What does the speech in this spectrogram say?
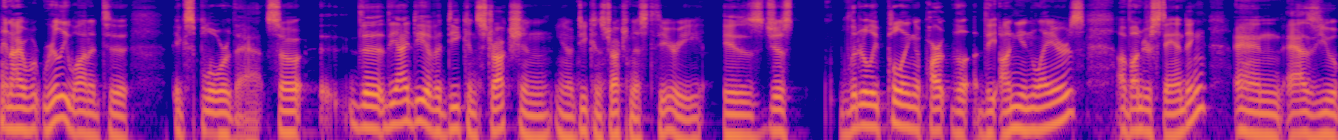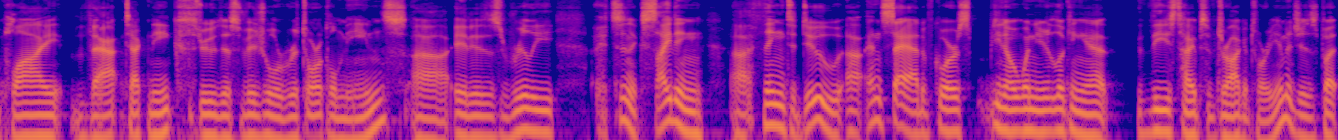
and I really wanted to explore that so uh, the the idea of a deconstruction you know deconstructionist theory is just literally pulling apart the, the onion layers of understanding. And as you apply that technique through this visual rhetorical means, uh, it is really it's an exciting uh, thing to do uh, and sad, of course, you know, when you're looking at these types of derogatory images. But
